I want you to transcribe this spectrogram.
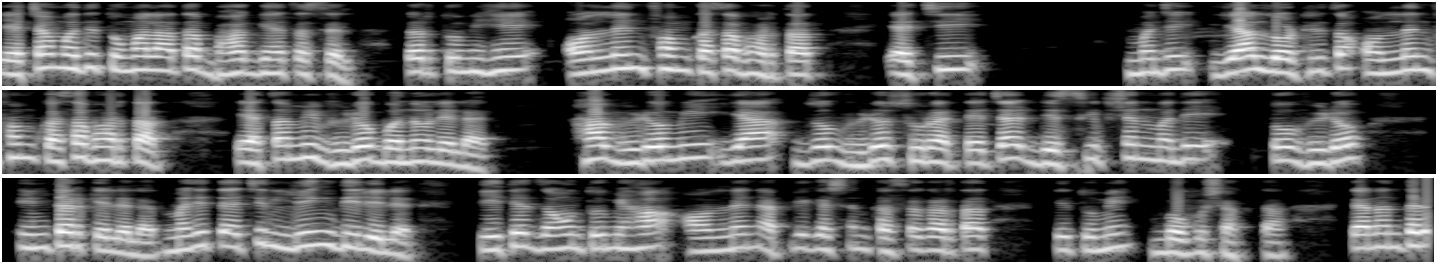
याच्यामध्ये तुम्हाला आता भाग घ्यायचा असेल तर तुम्ही हे ऑनलाईन फॉर्म कसा भरतात याची म्हणजे या लॉटरीचा ऑनलाईन फॉर्म कसा भरतात याचा मी व्हिडिओ बनवलेला आहे. हा व्हिडिओ मी या जो व्हिडिओ सुरू आहे त्याच्या डिस्क्रिप्शनमध्ये तो व्हिडिओ इंटर केलेला आहे. म्हणजे त्याची लिंक दिलेली आहे. तिथे जाऊन तुम्ही हा ऑनलाईन ॲप्लिकेशन कसं करतात ते तुम्ही बघू शकता. त्यानंतर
